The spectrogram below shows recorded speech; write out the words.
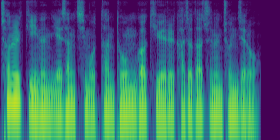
천을 끼이는 예상치 못한 도움과 기회를 가져다 주는 존재로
